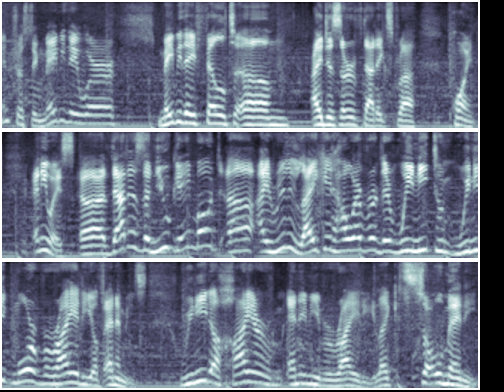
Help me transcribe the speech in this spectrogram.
interesting. Maybe they were... Maybe they felt um, I deserved that extra point. Anyways, uh, that is the new game mode. Uh, I really like it. However, there, we need to we need more variety of enemies. We need a higher enemy variety, like so many.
